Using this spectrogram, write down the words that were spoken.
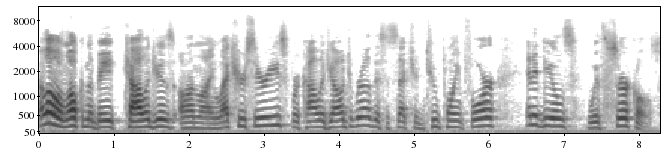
Hello and welcome to Bate College's online lecture series for college algebra. This is section 2.4 and it deals with circles.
